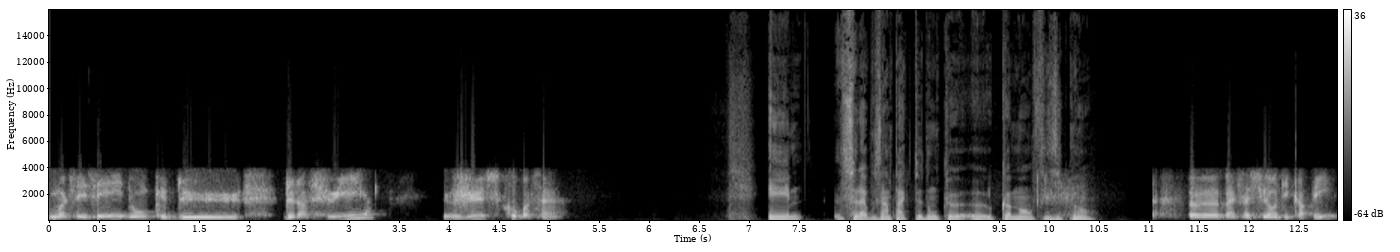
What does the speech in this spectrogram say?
moi, j'ai donc du, de la cheville jusqu'au bassin. Et cela vous impacte donc euh, euh, comment physiquement? Euh, ben, Je suis handicapé.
